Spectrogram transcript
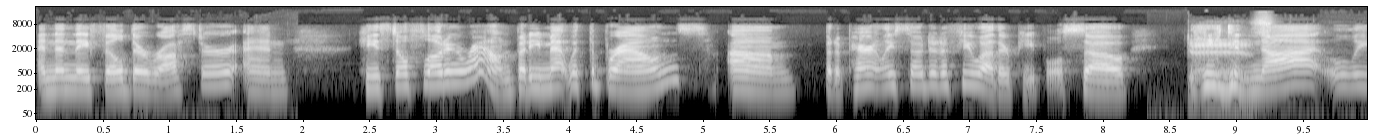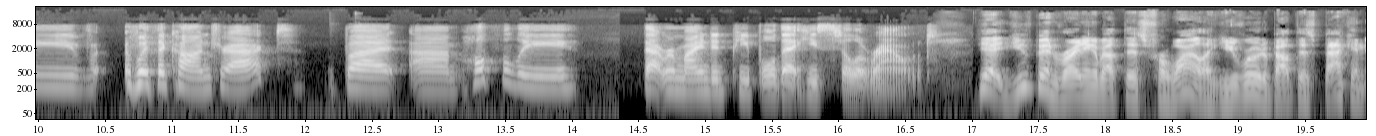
and then they filled their roster and he's still floating around. But he met with the Browns, um, but apparently so did a few other people. So yes. he did not leave with a contract, but um, hopefully that reminded people that he's still around. Yeah, you've been writing about this for a while. Like you wrote about this back in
